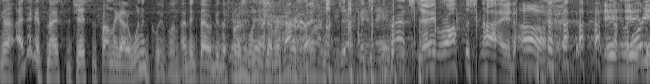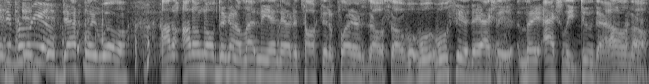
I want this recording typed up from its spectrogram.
Yeah, I think it's nice that Jason finally got a win in Cleveland. I think that would be the first one he's ever gotten, First right? one he's ever seen. Congrats, Jay. We're off the schneid. Oh. It, in it, Berea. it, it definitely will. I don't, I don't know if they're going to let me in there to talk to the players though. So we'll, we'll, we'll see if they actually they actually do that. I don't know.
